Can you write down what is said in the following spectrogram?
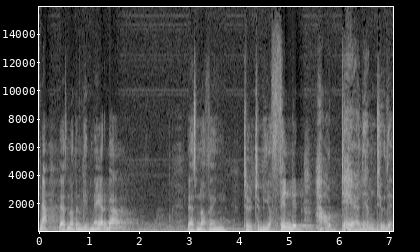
Now, there's nothing to get mad about. There's nothing to, to be offended. How dare them do that?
